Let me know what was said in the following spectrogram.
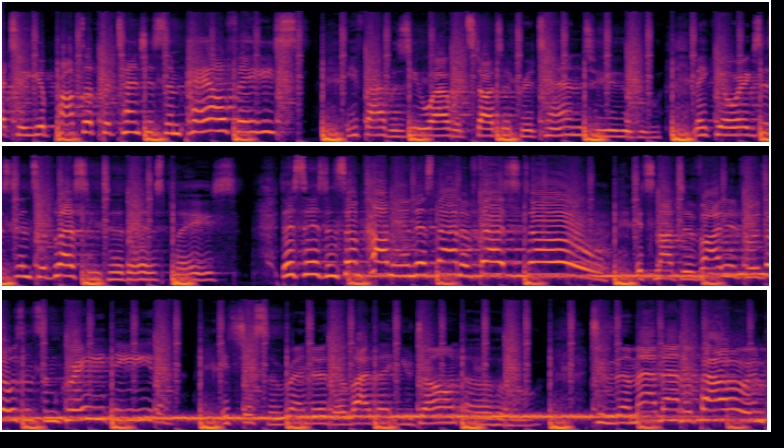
Right to your propped up, pretentious, and pale face. If I was you, I would start to pretend to make your existence a blessing to this place. This isn't some communist manifesto. It's not divided for those in some great need. It's just surrender the life that you don't owe to the madman of power and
